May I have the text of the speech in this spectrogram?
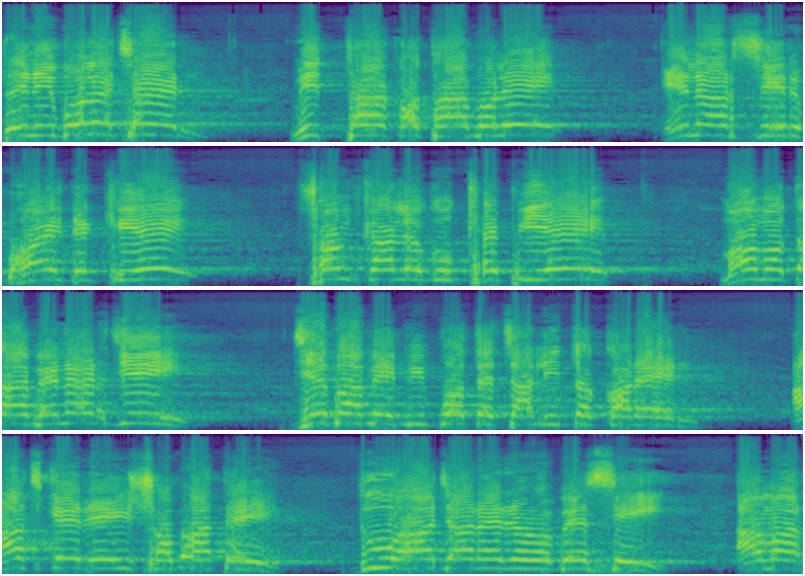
তিনি বলেছেন, মিথ্যা কথা বলে এনআরসির ভয় দেখিয়ে, সংখ্যালঘু খেপিয়ে মমতা ব্যানার্জি যেভাবে বিপদে চালিত করেন, আজকের এই সভাতে দু হাজারেরও বেশি আমার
